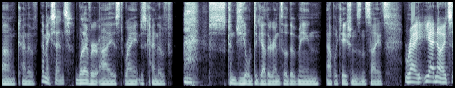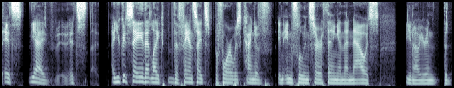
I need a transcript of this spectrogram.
um, kind of that makes sense. whatever eyes, right? Just kind of congealed together into the main applications and sites. Right. Yeah. No. It's it's yeah. It's you could say that like the fan sites before was kind of an influencer thing, and then now it's you know you're in the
